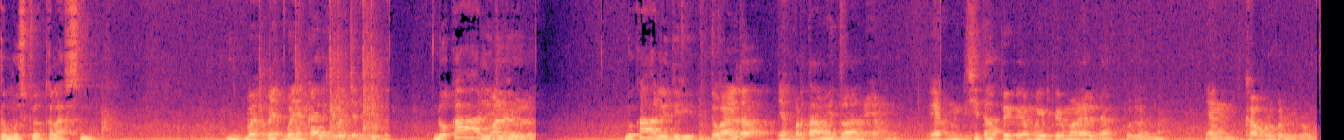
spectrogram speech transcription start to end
tembus ke kelasmu. Banyak, banyak, banyak kali diloncat gitu. Dua kali Mana dulu? Dua kali Digi. Itu kali tak yang pertama itu anu yang yang disita HP yang mau Firman Elda pulang. Yang kabur ke rumah.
